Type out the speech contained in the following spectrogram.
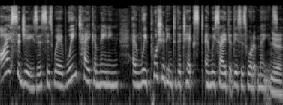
Eisegesis is where we take a meaning and we push it into the text and we say that this is what it means. Yeah.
